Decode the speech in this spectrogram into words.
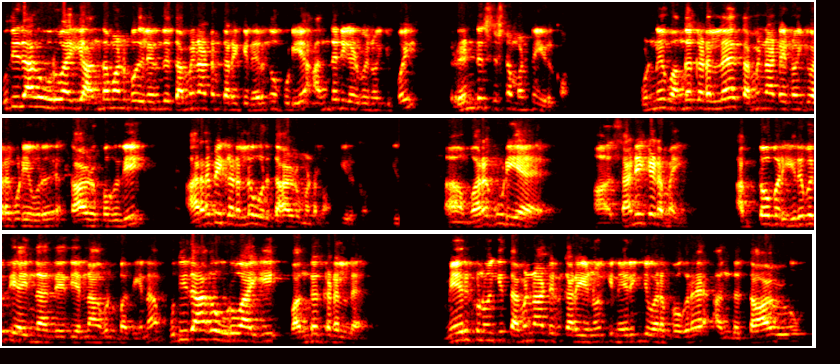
புதிதாக உருவாகி அந்தமான் பகுதியிலிருந்து தமிழ்நாட்டின் கரைக்கு நெருங்கக்கூடிய அந்த நிகழ்வை நோக்கி போய் ரெண்டு சிஸ்டம் மட்டும் இருக்கும். ஒண்ணு வங்கக்கடல்ல தமிழ்நாட்டை நோக்கி வரக்கூடிய ஒரு தாழ்வு பகுதி அரபிக்கடல்ல ஒரு தாழ்வு மண்டலம் இருக்கும். ஆஹ் வரக்கூடிய ஆஹ் சனிக்கிழமை அக்டோபர் இருபத்தி ஐந்தாம் தேதி என்ன ஆகும்னு பாத்தீங்கன்னா புதிதாக உருவாகி வங்கக்கடல்ல மேற்கு நோக்கி தமிழ்நாட்டின் கரையை நோக்கி நெருங்கி வரப்போகிற அந்த தாழ்வு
